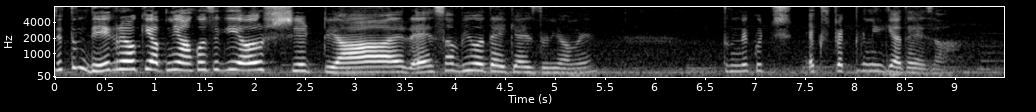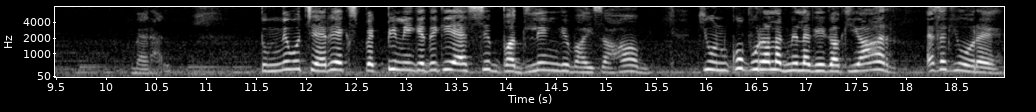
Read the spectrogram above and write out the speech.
जब तुम देख रहे हो कि अपनी आँखों से कि और शिट यार, ऐसा भी होता है क्या इस दुनिया में? तुमने कुछ एक्सपेक्ट नहीं किया था ऐसा। बहरहाल। तुमने वो चेहरे एक्सपेक्ट ही नहीं किए थे कि ऐसे बदलेंगे भाई साहब, कि उनको बुरा लगने लगेगा कि यार, ऐसा क्यों हो रहा है?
